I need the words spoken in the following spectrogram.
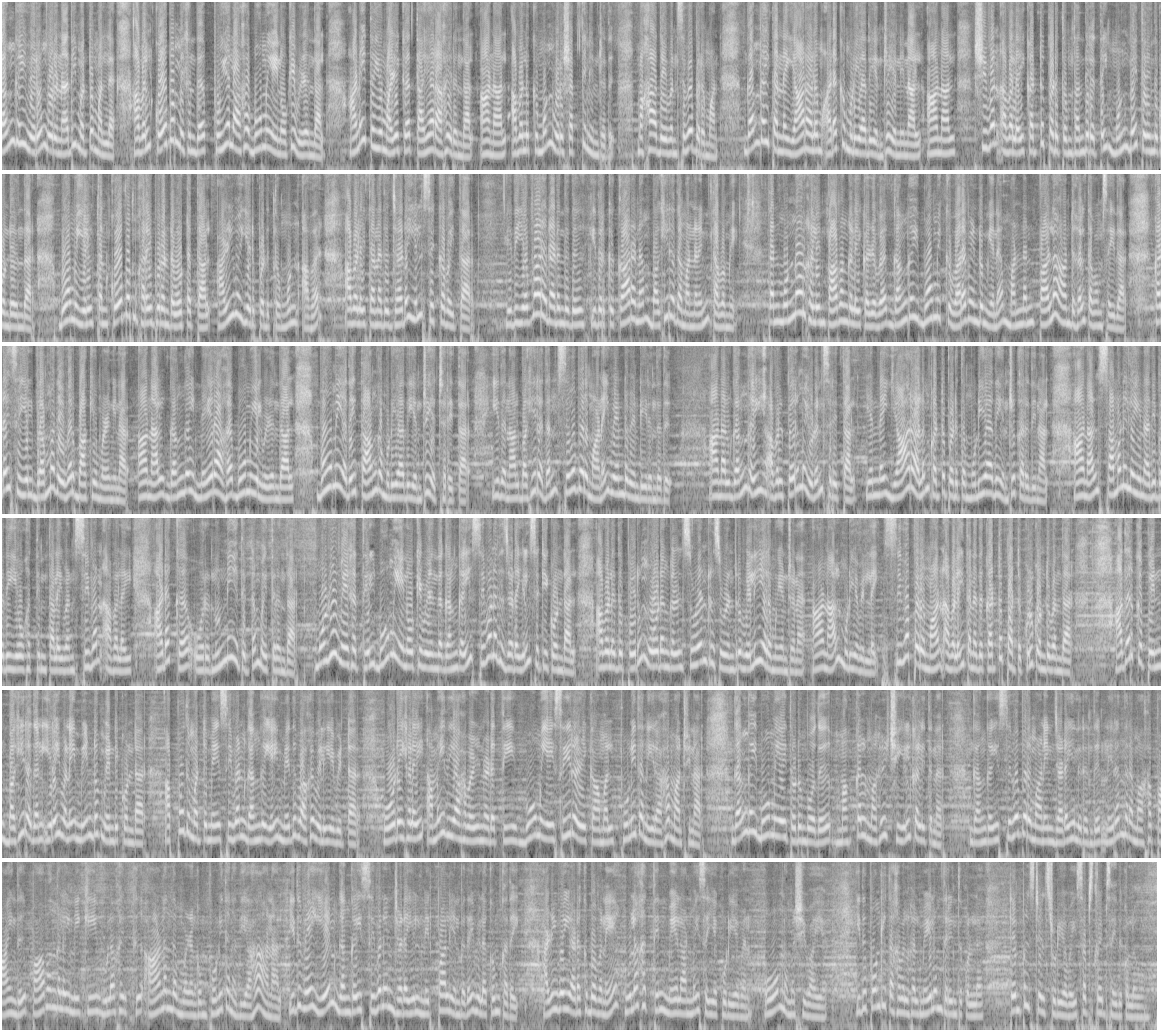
கங்கை வெறும் ஒரு நதி மட்டுமல்ல அவள் கோபம் மிகுந்த புயலாக பூமியை நோக்கி விழுந்தாள். அனைத்தையும் அழிக்க தயாராக இருந்தாள். ஆனால் அவளுக்கு முன் ஒரு சக்தி நின்றது. மகாதேவன் சிவபெருமான். கங்கை தன்னை யாராலும் அடக்க முடியாது என்று எண்ணினாள். ஆனால் சிவன் அவளை கட்டுப்படுத்தும் தந்திரத்தை முன்பே தெரிந்து கொண்டிருந்தார். பூமியில் தன் கோபம் கரைபுரண்ட ஓட்டத்தால் அழிவை ஏற்படுத்தும் முன் அவர் அவளை தனது ஜடையில் சிக்க வைத்தார். இது எவ்வாறு நடந்தது? இதற்கு காரணம் பகீரத மன்னனின் தவமே. தன் முன்னோர்களின் பாவங்களை கழுவ கங்கை பூமிக்கு வர வேண்டும் என மன்னன் பல ஆண்டுகள் தவம் செய்தார். கடைசியில் பிரம்மதேவர் பாக்கியம் வழங்கினார். ஆனால் கங்கை நேராக பூமியில் விழுந்தால் பூமி அதை தாங்க முடியாது என்று எச்சரித்தார். இதனால் பகீரதன் சிவபெருமானை வேண்ட வேண்டியிருந்தது. ஆனால் கங்கை அவள் பெருமையுடன் சிரித்தாள். என்னை யாராலும் கட்டுப்படுத்த முடியாது என்று கருதினாள். ஆனால் சமநிலையின் அதிபதி யோகத்தின் தலைவன் சிவன் அவளை அடக்க ஒரு நுண்ணிய திட்டம் வைத்திருந்தார். முழு வேகத்தில் பூமியை நோக்கி விழுந்த கங்கை சிவனது ஜடையில் சிக்கிக்கொண்டாள். அவளது பெரும் ஓடங்கள் சுழன்று சுழன்று வெளியேற முயன்றன. ஆனால் முடியவில்லை. சிவபெருமான் அவளை தனது கட்டுப்பாட்டுக்குள் கொண்டு வந்தார். அதற்கு பின் பகீரதன் இறைவனை மீண்டும் வேண்டிக் கொண்டார். அப்போது மட்டுமே சிவன் கங்கையை மெதுவாக வெளியே விட்டார். ஓடைகளை அமைதியாக வழிநடத்தி பூமியை சீரழிக்காமல் புனித நீராக மாற்றினார். கங்கை பூமியை தொடும்போது மக்கள் மகிழ்ச்சியில் கழித்தனர் கங்கை சிவபெருமானின் ஜடையிலிருந்து நிரந்தரமாக பாய்ந்து பாவங்களை நீக்கி உலகிற்கு ஆனந்தம் வழங்கும் புனித நதியாக ஆனாள். இதுவே ஏன் கங்கை சிவனின் ஜடையில் நிற்பாள் என்பதை விளக்கும் கதை. அழிவை அடக்குபவனே உலகத்தின் மேலாண்மை செய்யக்கூடியவன். ஓம் நம சிவாய. இது போன்ற தகவல்கள் மேலும் தெரிந்து கொள்ள டெம்பிள் ஸ்டில் ஸ்டுடியோவை சப்ஸ்கிரைப் செய்து கொள்ளவும்.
